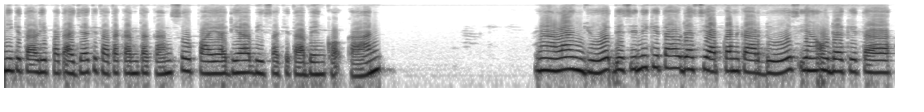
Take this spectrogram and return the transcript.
ini kita lipat aja kita tekan-tekan supaya dia bisa kita bengkokkan. Nah, lanjut di sini kita udah siapkan kardus yang udah kita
